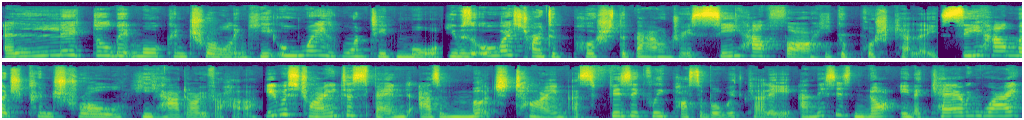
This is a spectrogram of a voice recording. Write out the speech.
a little bit more controlling. He always wanted more. He was always trying to push the boundaries, see how far he could push Kelly, see how much control he had over her. He was trying to spend as much time as physically possible with Kelly. And this is not in a caring way,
